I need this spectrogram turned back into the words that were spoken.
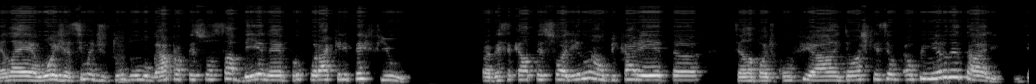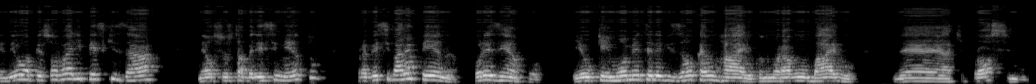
ela é hoje, acima de tudo, um lugar para a pessoa saber, né, procurar aquele perfil, para ver se aquela pessoa ali não é um picareta, se ela pode confiar. Então, acho que esse é o, é primeiro detalhe, entendeu? A pessoa vai ali pesquisar né, o seu estabelecimento para ver se vale a pena. Por exemplo, eu queimou minha televisão, caiu um raio, quando morava num bairro né, aqui próximo.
